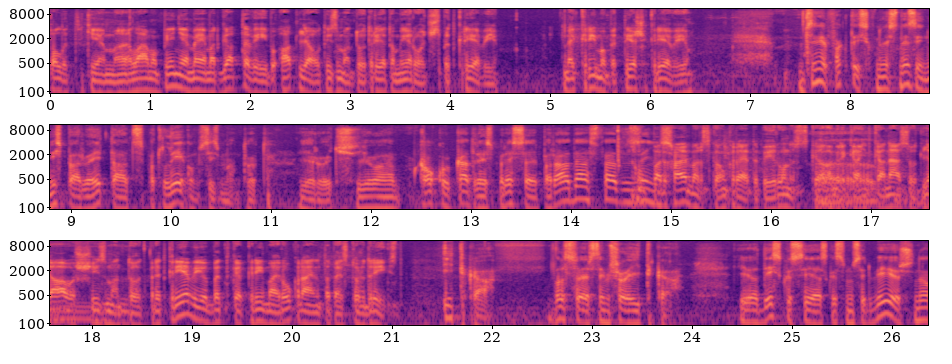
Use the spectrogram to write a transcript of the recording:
politiķiem, eh, lēmumu pieņēmējiem ar gatavību atļaut izmantot rietumu ieročus pret Krieviju. Ne Krimu, bet tieši Krieviju. Ziniet, faktiski nu es nezinu, vispār, vai ir tāds pat liegums izmantot ieročus. Jo kaut kur kādreiz presē parādās tādas nu, ziņas. Par Haimars konkrēti bija runas, ka amerikāņi kā nesot ļāvuši izmantot pret Krieviju, bet ka Krīma ir Ukraina, tāpēc tur drīkst. It kā uzsvērsim šo it kā. Jo diskusijās, kas mums ir bijušas, nu,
